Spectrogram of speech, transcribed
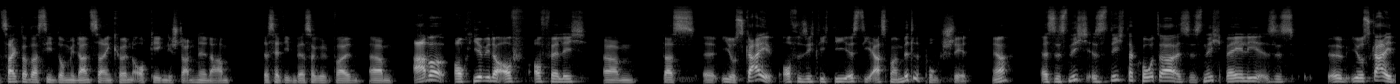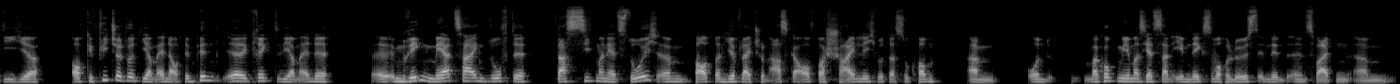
zeigt doch, dass sie dominant sein können, auch gegen gestandene Namen. Das hätte ihm besser gefallen. Ähm, aber auch hier wieder auf, auffällig, ähm, dass äh, Io Sky offensichtlich die ist, die erstmal im Mittelpunkt steht. Ja? Es ist nicht, es ist nicht Dakota, es ist nicht Bailey, es ist äh, Io Sky, die hier auch gefeatured wird, die am Ende auch den Pin äh, kriegt, die am Ende äh, im Ring mehr zeigen durfte das zieht man jetzt durch. Ähm, baut man hier vielleicht schon Aska auf? Wahrscheinlich wird das so kommen. Ähm, und mal gucken, wie man es jetzt dann eben nächste Woche löst in den zweiten ähm,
